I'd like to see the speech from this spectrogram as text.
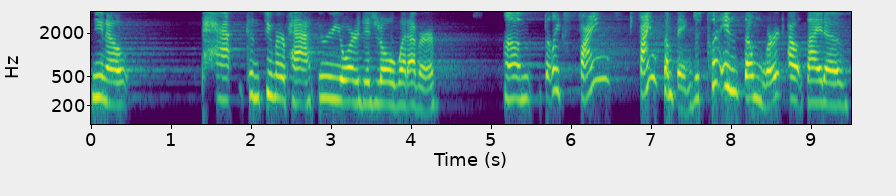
you know path, consumer path through your digital whatever. Um, but like find find something. Just put in some work outside of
